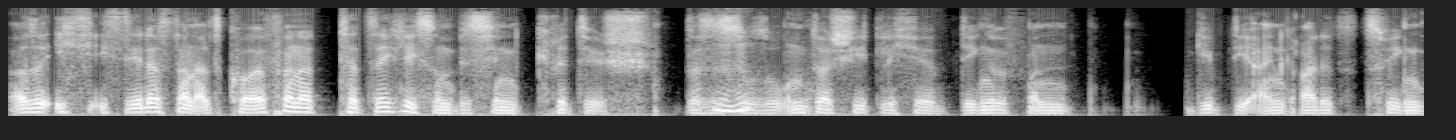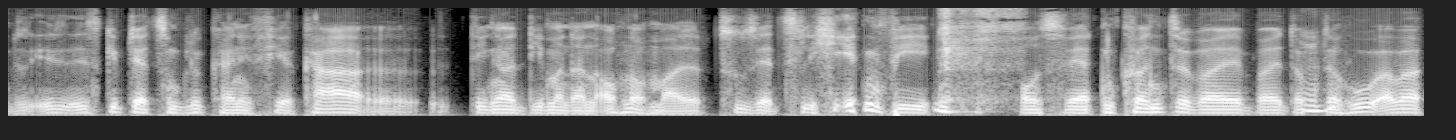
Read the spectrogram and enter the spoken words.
Also ich, ich sehe das dann als Käufer tatsächlich so ein bisschen kritisch, dass es so, Mhm. so unterschiedliche Dinge von gibt, die einen gerade zu zwingen. Es gibt ja zum Glück keine 4K-Dinger, die man dann auch nochmal zusätzlich irgendwie auswerten könnte bei, bei Doctor Mhm. Who, aber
